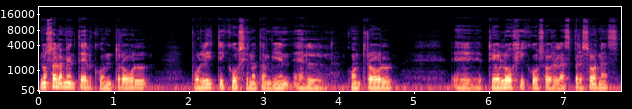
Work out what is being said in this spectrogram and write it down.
no solamente el control político, sino también el control eh, teológico sobre las personas.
